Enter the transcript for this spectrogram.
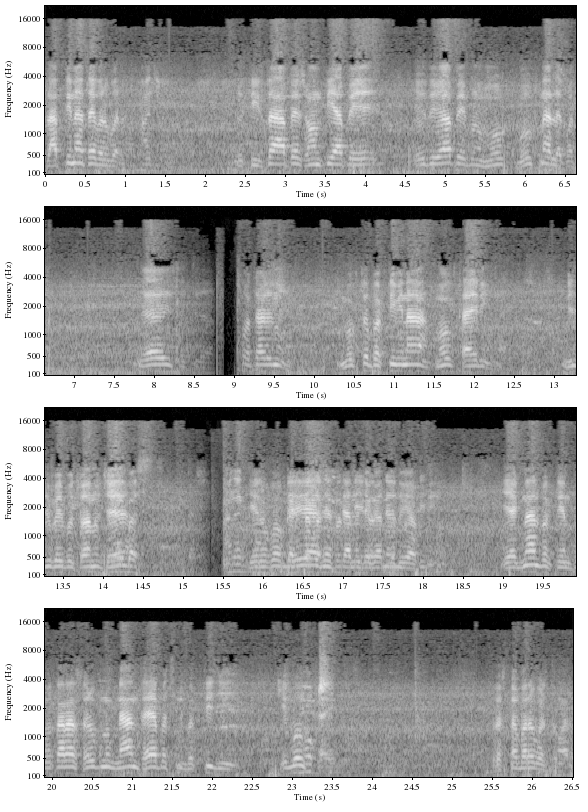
પ્રાપ્તિ ના થાય બરોબર. તીર્થા આપે શાંતિ આપે એવું બધું આપે પણ મોક્ષ ના લે. પતાડે નહીં મોક્ષ તો ભક્તિ વિના મોક્ષ થાય નહીં. બીજું કઈ પૂછવાનું છે? જે લોકો કરી રહ્યા છે ત્યાંની જગત બધું આપતી એ અજ્ઞાન ભક્તિ પોતાના સ્વરૂપનું જ્ઞાન થયા પછી ભક્તિ જે એ બહુ થાય. પ્રશ્ન બરોબર તમારો.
